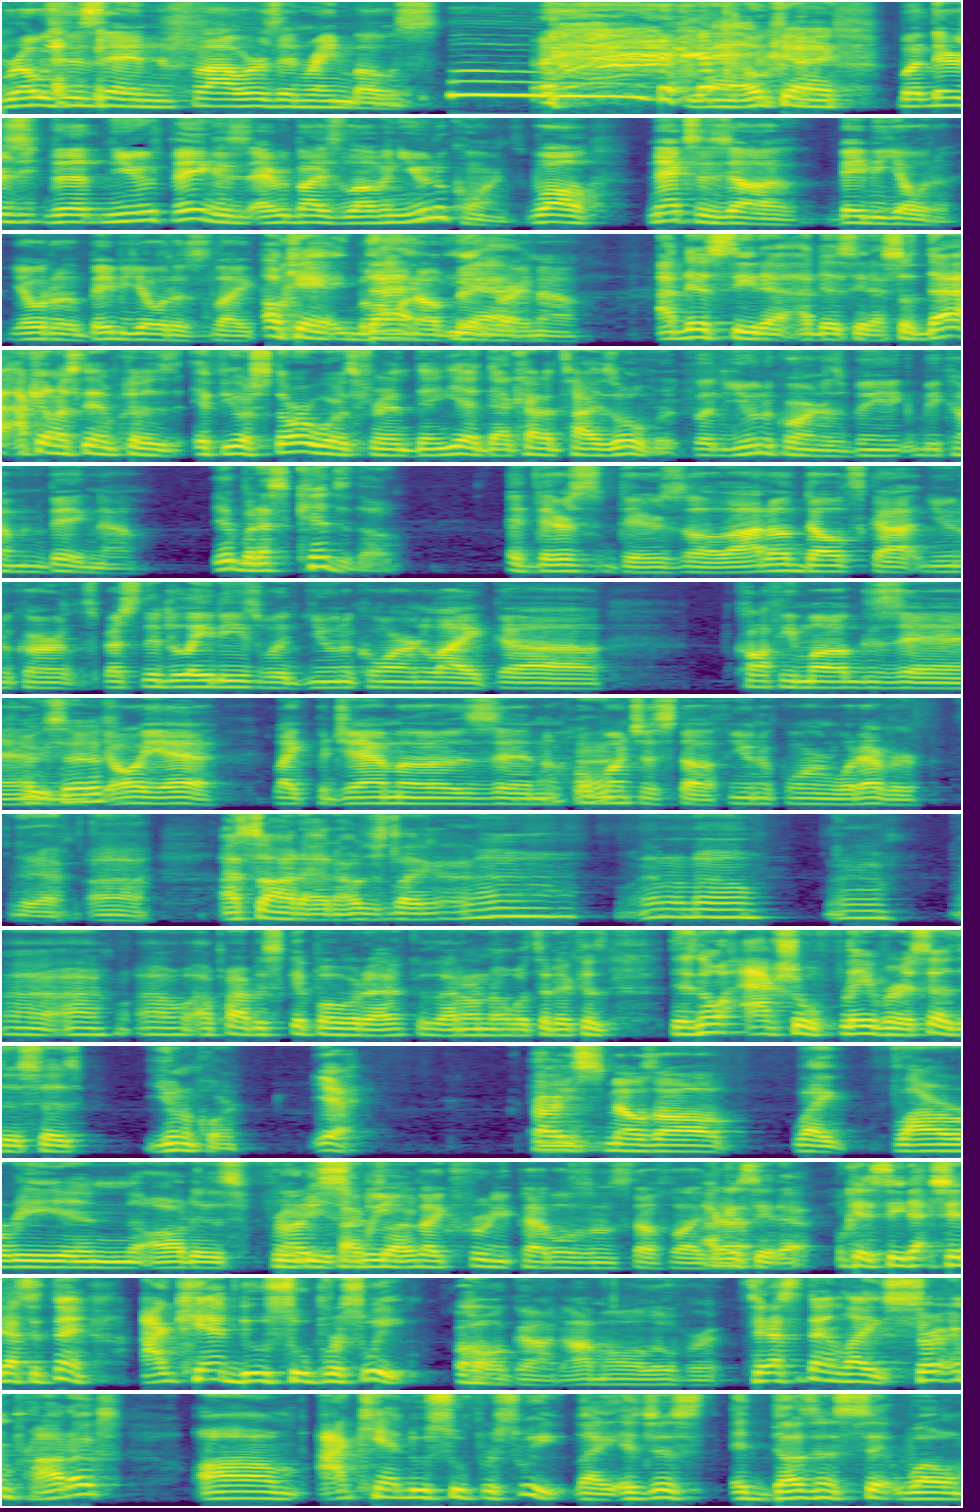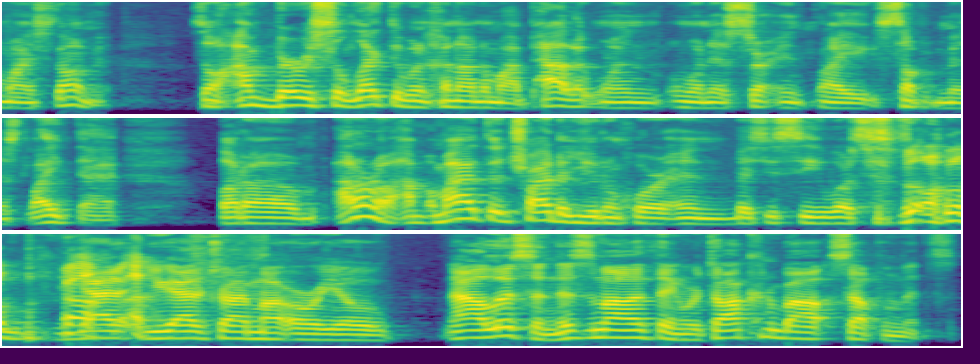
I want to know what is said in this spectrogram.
Roses and flowers and rainbows. yeah, okay. But there's the new thing is everybody's loving unicorns. Well, next is uh Baby Yoda. Yoda, Baby Yoda's like Okay, blowing that- up big yeah. right now. I did see that. I did see that. So that I can understand because if you're a Star Wars fan, then yeah, that kind of ties over. But unicorn is being becoming big now. Yeah, but that's kids though. There's there's a lot of adults got unicorn, especially the ladies with unicorn like uh, coffee mugs and oh yeah, like pajamas and a whole bunch of stuff. Unicorn, whatever. Yeah, uh, I saw that. I was just like, uh, I don't know. Uh, uh, I, I'll, I'll probably skip over that because I don't know what's in there. Because there's no actual flavor. It says it says unicorn, Yeah, probably smells all like flowery and all this fruity type sweet, stuff. like fruity pebbles and stuff like I that. I can see that. Okay, see that. See that's the thing. I can't do super sweet. Oh god, I'm all over it. See that's the thing. Like certain products, um, I can't do super sweet. Like it just it doesn't sit well in my stomach. So I'm very selective when it comes out of my palate when when there's certain like supplements like that. But um, I don't know. I, I might have to try the unicorn and basically see what's all about. You got you got to try my Oreo. Now listen, this is my other thing. We're talking about supplements.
